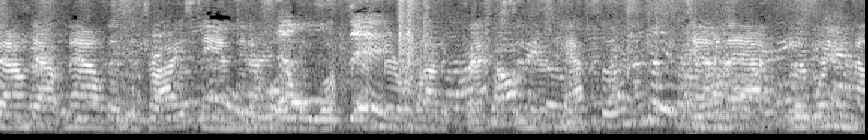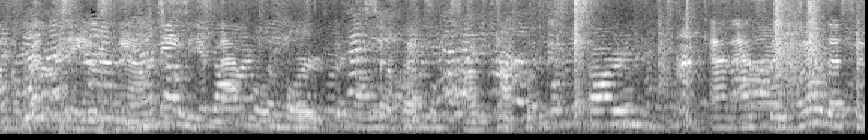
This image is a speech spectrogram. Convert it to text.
found out now that the dry sand didn't hold the book, that there were a lot of cracks in their castle. And that they're working on the wet sand now to see if that will hold several books on top of it. And as they do this and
